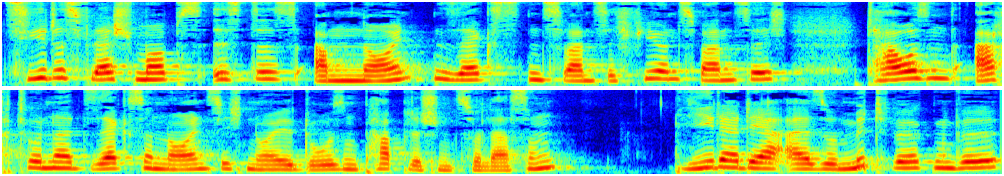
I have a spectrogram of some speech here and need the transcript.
Ziel des Flashmobs ist es, am 9.06.2024 1896 neue Dosen publishen zu lassen. Jeder, der also mitwirken will,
